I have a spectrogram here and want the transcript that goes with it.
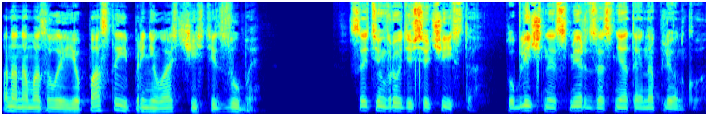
Она намазала ее пастой и принялась чистить зубы. С этим вроде все чисто. Публичная смерть, заснятая на пленку.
